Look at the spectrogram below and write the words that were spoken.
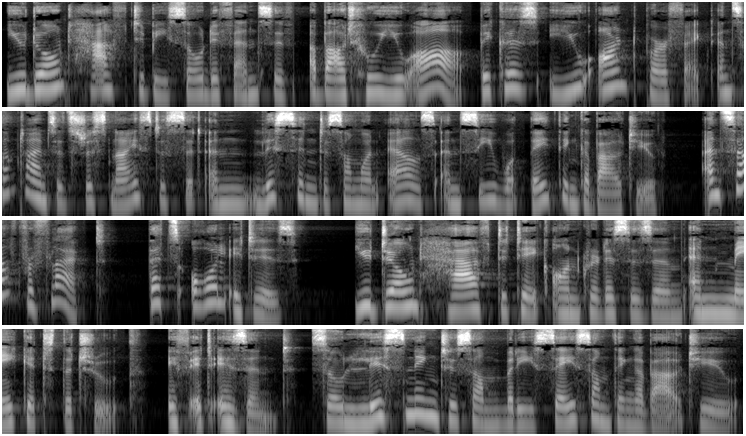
You don't have to be so defensive about who you are because you aren't perfect. And sometimes it's just nice to sit and listen to someone else and see what they think about you and self reflect. That's all it is. You don't have to take on criticism and make it the truth if it isn't. So, listening to somebody say something about you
